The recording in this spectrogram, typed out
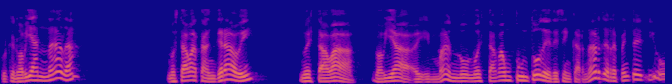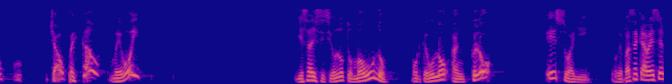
porque no había nada, no estaba tan grave, no estaba, no había eh, más, no, no estaba a un punto de desencarnar. De repente dijo, chao pescado, me voy. Y esa decisión lo tomó uno, porque uno ancló eso allí. Lo que pasa es que a veces,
